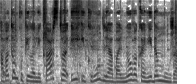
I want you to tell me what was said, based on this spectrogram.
а потом купила лекарства и икру для больного ковидом мужа.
